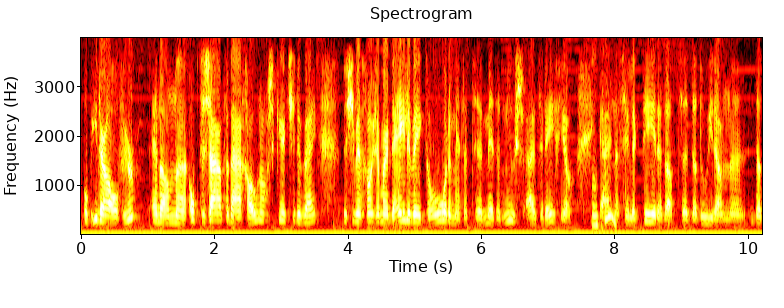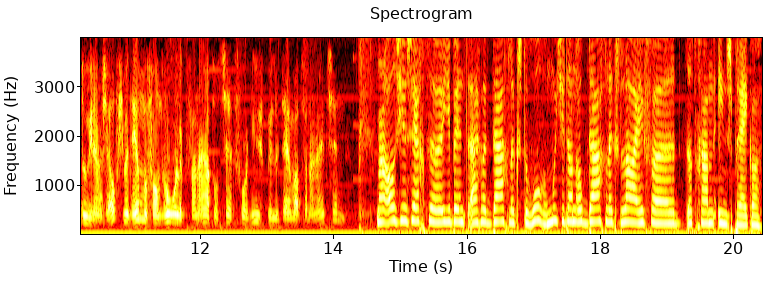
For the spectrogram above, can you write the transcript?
op ieder half uur. En dan eh, op de zaterdagen ook nog eens een keertje erbij. Dus je bent gewoon zeg maar de hele week te horen met het, eh, met het nieuws uit de regio. Ja, en dat selecteren, dat, eh, dat, doe je dan, dat doe je dan zelf. Je bent helemaal verantwoordelijk van A tot Z voor het nieuwsbulletin en wat we dan uitzenden. Maar als je zegt, je bent eigenlijk dagelijks te horen, moet je dan ook dagelijks live dat gaan inspreken?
